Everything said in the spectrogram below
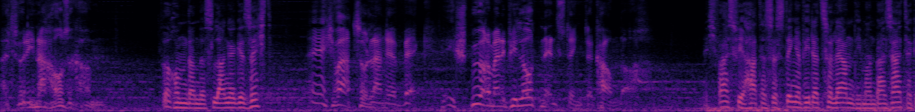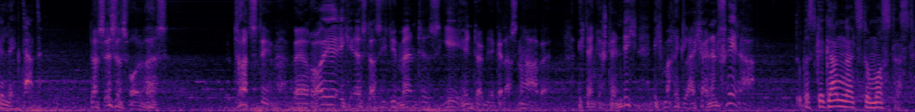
Als würde ich nach Hause kommen. Warum dann das lange Gesicht? Ich war zu lange weg. Ich spüre meine Piloteninstinkte kaum noch. Ich weiß, wie hart es ist, Dinge wieder zu lernen, die man beiseite gelegt hat. Das ist es wohl, was? Trotzdem bereue ich es, dass ich die Mantis je hinter mir gelassen habe. Ich denke ständig, ich mache gleich einen Fehler. Du bist gegangen, als du musstest.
